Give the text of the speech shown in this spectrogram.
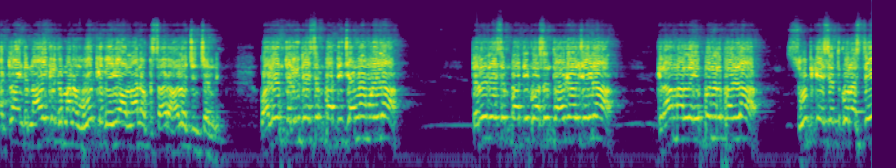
అట్లాంటి నాయకులకు మనం ఓట్లు వేయాలా అని ఒకసారి ఆలోచించండి. వాళ్ళేం తెలుగుదేశం పార్టీ జెండా మహిళ? తెలుగుదేశం పార్టీ కోసం త్యాగాలు చేయలా? గ్రామాల్లో ఇబ్బందులు పడలా? సూట్ కేసు ఎత్తుకొని వస్తే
